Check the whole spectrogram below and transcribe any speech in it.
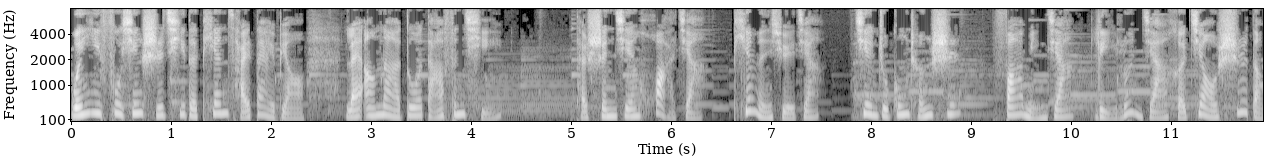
文艺复兴时期的天才代表莱昂纳多·达芬奇，他身兼画家、天文学家、建筑工程师、发明家、理论家和教师等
